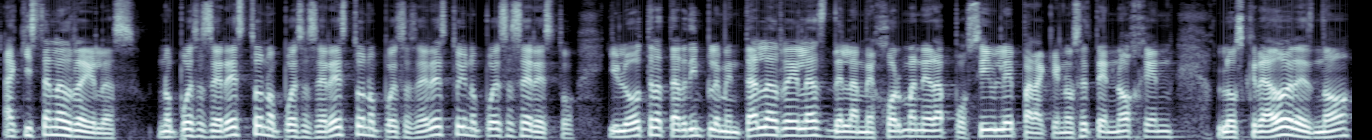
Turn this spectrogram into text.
aquí están las reglas. No puedes hacer esto, no puedes hacer esto, no puedes hacer esto y no puedes hacer esto. Y luego tratar de implementar las reglas de la mejor manera posible para que no se te enojen los creadores, ¿no?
